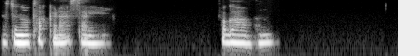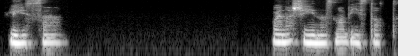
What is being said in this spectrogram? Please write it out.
Hvis du nå takker deg selv for gaven, lyset og energiene som har bistått.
